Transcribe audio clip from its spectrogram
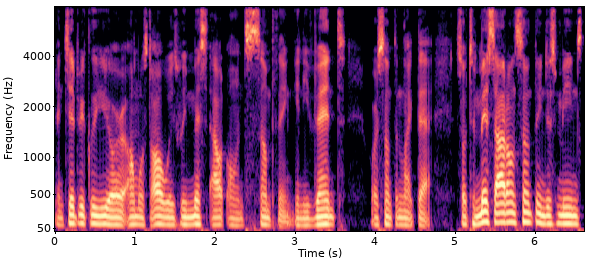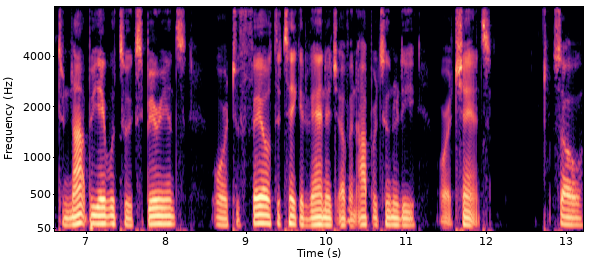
And typically or almost always we miss out on something, an event or something like that. So to miss out on something just means to not be able to experience or to fail to take advantage of an opportunity or a chance. So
